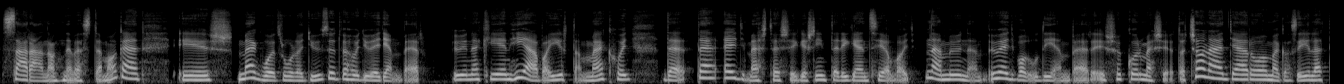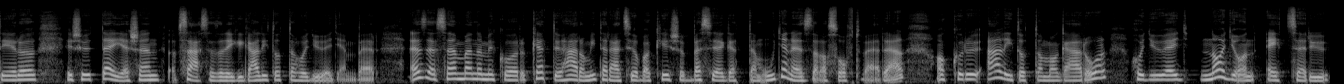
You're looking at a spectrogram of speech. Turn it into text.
Szárának nevezte magát, és meg volt róla győződve, hogy ő egy ember ő neki én hiába írtam meg, hogy de te egy mesterséges intelligencia vagy. Nem, ő nem, ő egy valódi ember, és akkor mesélt a családjáról, meg az életéről, és ő teljesen százszerzalékig állította, hogy ő egy ember. Ezzel szemben, amikor kettő-három iterációval később beszélgettem ugyanezzel a szoftverrel, akkor ő állította magáról, hogy ő egy nagyon egyszerű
